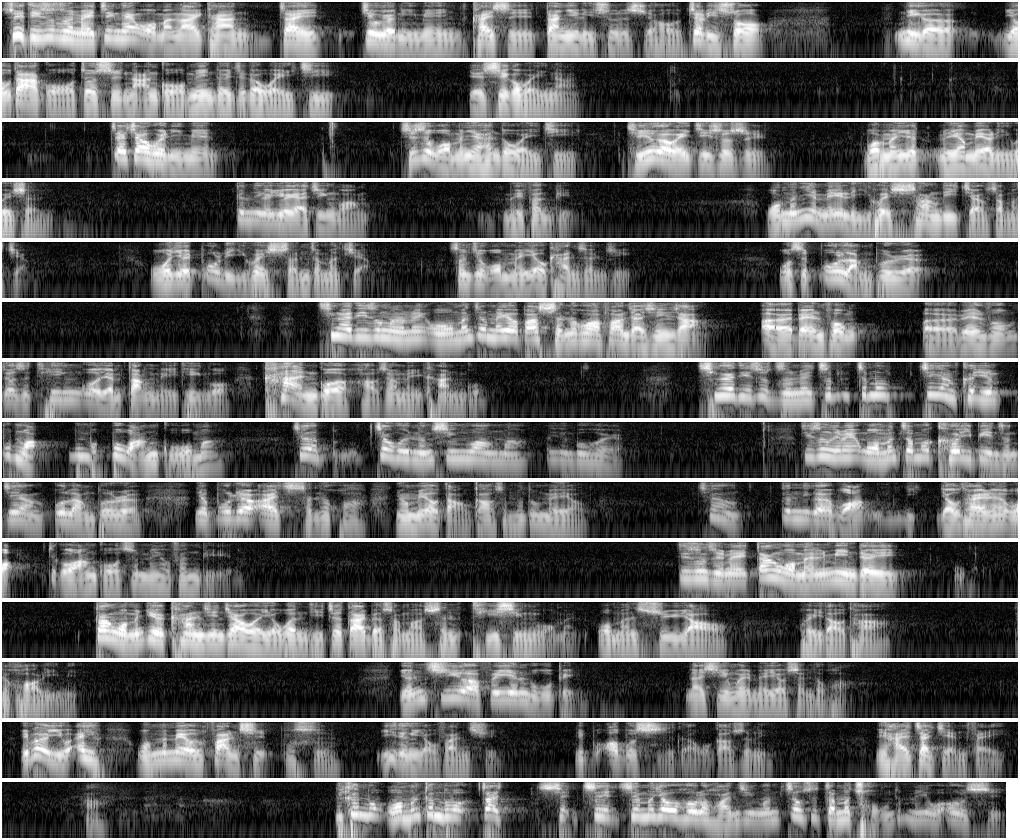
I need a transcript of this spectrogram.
所以弟兄姊妹，今天我们来看，在旧约里面开始但以理书的时候，这里说，那个犹大国就是南国，面对这个危机，也是一个为难。在教会里面，其实我们也很多危机，其中一个危机就是，我们也没有没有理会神，跟那个月牙金王没分别，我们也没理会上帝讲怎么讲，我也不理会神怎么讲，甚至我没有看圣经，我是不冷不热。亲爱的弟兄姊妹，我们就没有把神的话放在心上，耳边风，耳边风就是听过也当没听过，看过好像没看过。亲爱的弟兄姊妹，怎怎么这样可以不亡不不亡国吗？这样教会能兴旺吗？一定不会。弟兄姊妹，我们怎么可以变成这样不冷不热，又不热爱神的话，又没有祷告，什么都没有？这样跟那个王犹太人王。这个王国是没有分别。弟兄姊妹，当我们面对，当我们越看见教会有问题，这代表什么？神提醒我们，我们需要回到他的话里面。人饥饿非因无饼，那是因为没有神的话。你不要以为，哎，我们没有饭吃，不是，一定有饭吃，你不饿不死的，我告诉你。你还在减肥，啊？你根本我们根本在这这这么优厚的环境，我们就是怎么穷都没有饿死。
